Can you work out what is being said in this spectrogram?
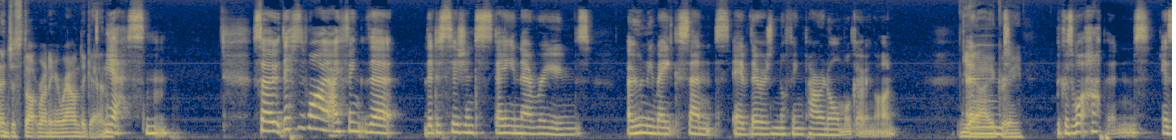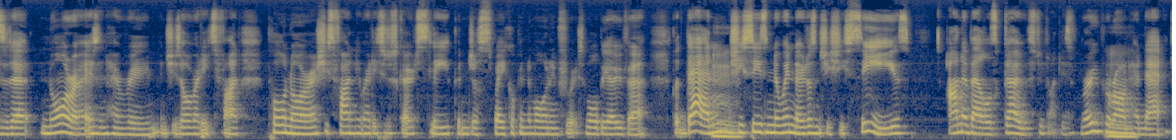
and just start running around again. yes? mhm. So this is why I think that the decision to stay in their rooms only makes sense if there is nothing paranormal going on. Yeah, I agree. Because what happens is that Nora is in her room and she's all ready to find poor Nora. She's finally ready to just go to sleep and just wake up in the morning for it to all be over. But then hmm. she sees in the window, doesn't she? She sees Annabelle's ghost with like this rope around hmm. her neck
